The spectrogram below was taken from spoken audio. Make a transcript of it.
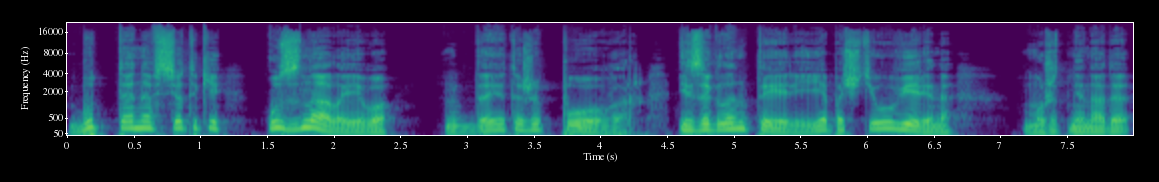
будто она все-таки узнала его. Да это же повар из Эглантерии, я почти уверена. Может, мне надо...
